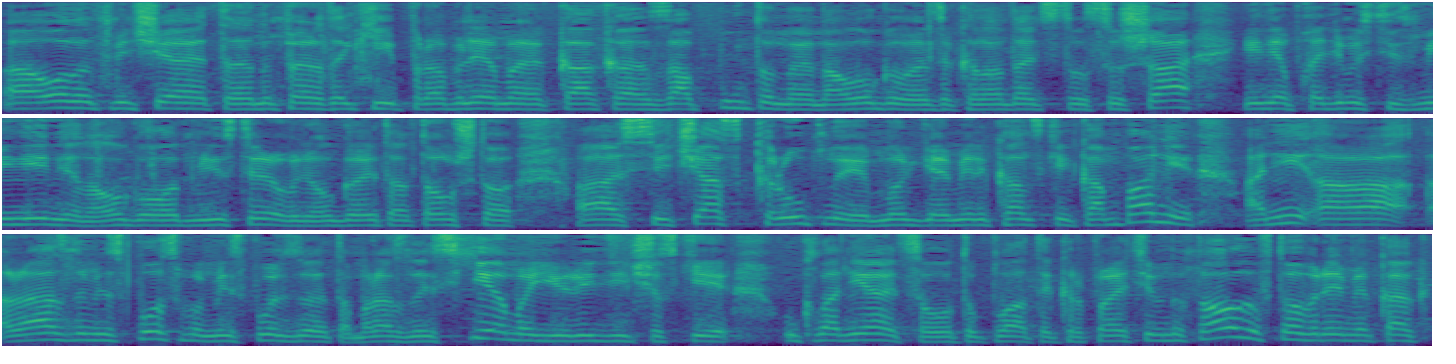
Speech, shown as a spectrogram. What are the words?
Он отмечает, например, такие проблемы, как запутанное налоговое законодательство США и необходимость изменения налогового администрирования. Он говорит о том, что а, сейчас крупные, многие американские компании, они а, разными способами, используя там разные схемы юридические, уклоняются от уплаты корпоративных налогов, в то время как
